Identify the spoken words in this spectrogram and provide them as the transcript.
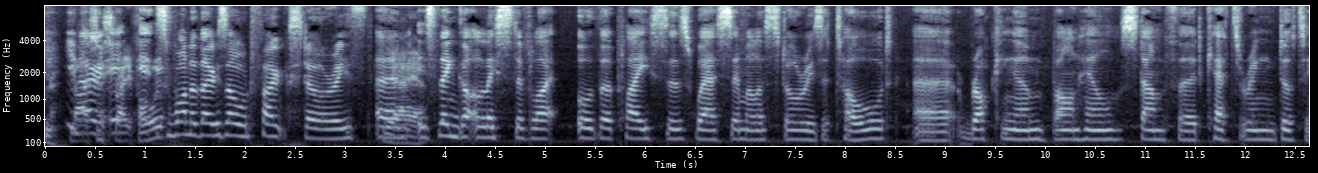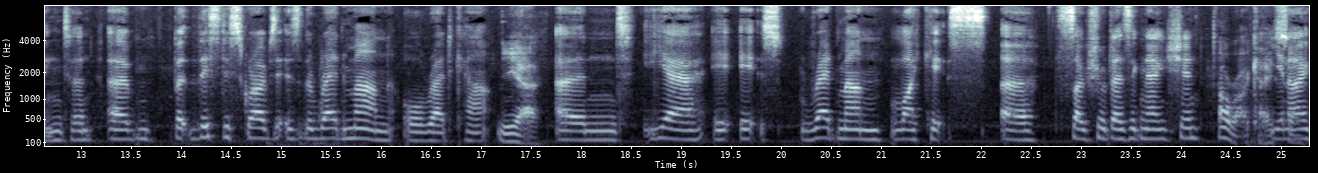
No, You nice know, and it- it's one of those old folk stories. Um, Yeah, yeah. It's then got a list of like other places where similar stories are told: uh, Rockingham, Barnhill, Stamford, Kettering, Duttington. Um, but this describes it as the Red Man or Red Cat, yeah. and yeah, it, it's Red Man like it's a social designation. All right, okay. You so, know,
